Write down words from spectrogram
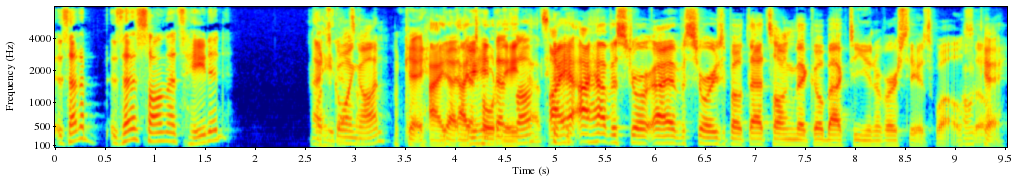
Is that a is that a song that's hated? What's going on? Okay, I- yeah, I you totally hate hate that song. that song. I I have a story. I have stories about that song that go back to university as well. so- Okay,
